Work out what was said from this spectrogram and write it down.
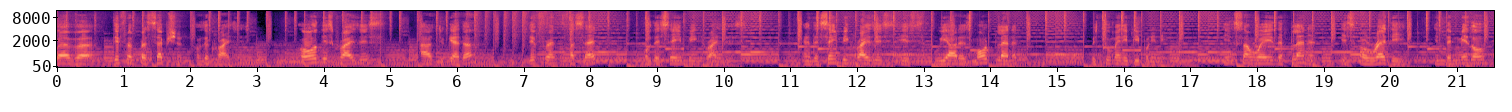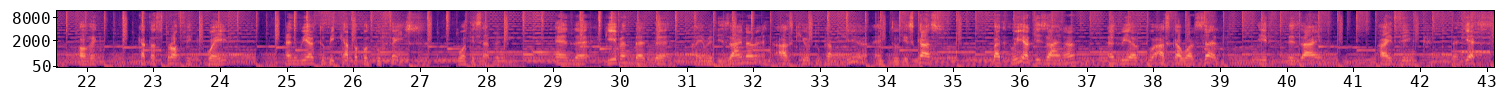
have a different perception of the crisis. All these crises are together different facets of the same big crisis. And the same big crisis is we are a small planet with too many people in it. In some way, the planet is already in the middle of a catastrophic wave and we have to be capable to face what is happening. And uh, given that uh, I am a designer and ask you to come here and to discuss, but we are designers and we have to ask ourselves if design, I think that yes,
